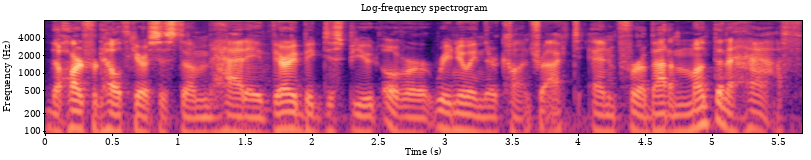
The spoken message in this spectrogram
the Hartford healthcare system had a very big dispute over renewing their contract, and for about a month and a half,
